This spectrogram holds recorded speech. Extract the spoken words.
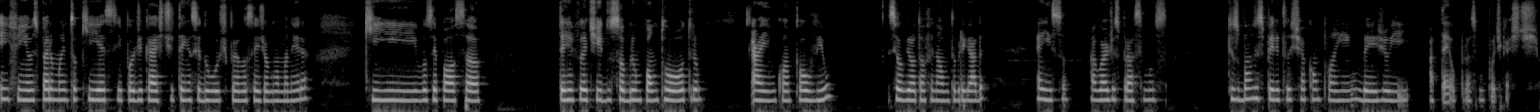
Enfim, eu espero muito que esse podcast tenha sido útil para vocês de alguma maneira, que você possa ter refletido sobre um ponto ou outro aí enquanto ouviu. Se ouviu até o final, muito obrigada. É isso. Aguarde os próximos que os bons espíritos te acompanhem. Um beijo e até o próximo podcast.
